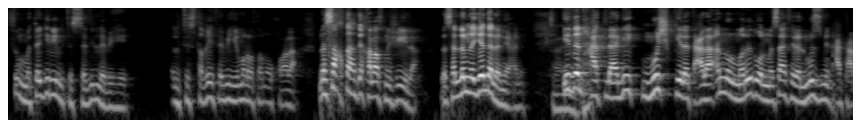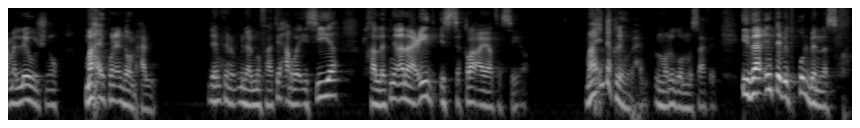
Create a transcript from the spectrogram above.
ثم تجري لتستدل به لتستغيث به مرة أخرى. لا نسختها دي خلاص نشيلها. ده سلمنا جدلا يعني. صحيح. إذا حتلاقيك مشكلة على أنه المريض والمسافر المزمن حتعمل له شنو؟ ما حيكون عندهم حل. ده يمكن من المفاتيح الرئيسية اللي خلتني أنا أعيد استقراء آيات الصيام. ما عندك له حل المريض والمسافر. إذا أنت بتقول بالنسخ.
